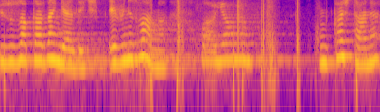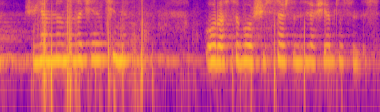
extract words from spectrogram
Biz uzaklardan geldik. Eviniz var mı? Var yavrum. Kaç tane? Şu yanınızdaki ev kimin? Orası boş. İsterseniz yaşayabilirsiniz.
